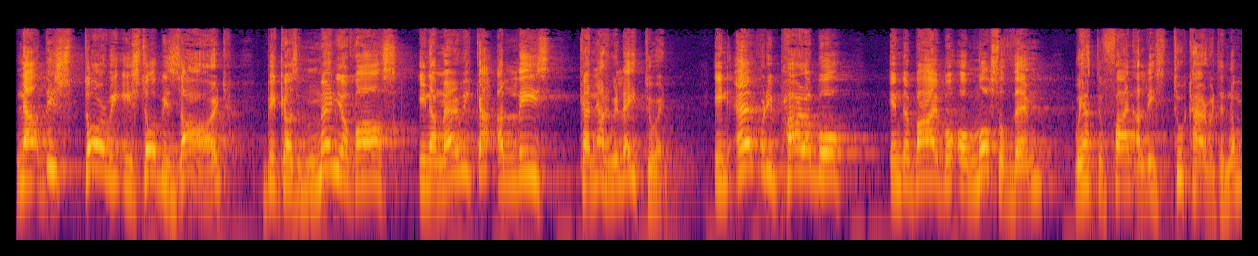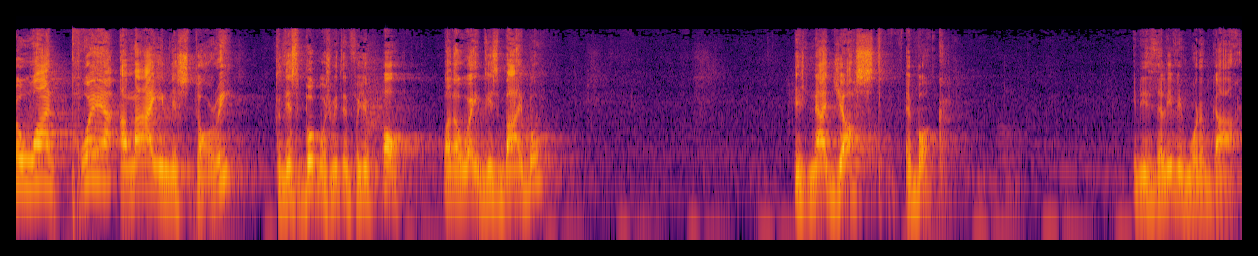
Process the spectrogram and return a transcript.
Now, this story is so bizarre because many of us in America, at least, cannot relate to it. In every parable in the Bible, or most of them, we have to find at least two characters. Number one, where am I in this story? Because this book was written for you. Oh, by the way, this Bible is not just a book, it is the living Word of God.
